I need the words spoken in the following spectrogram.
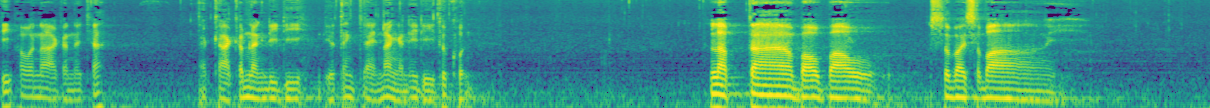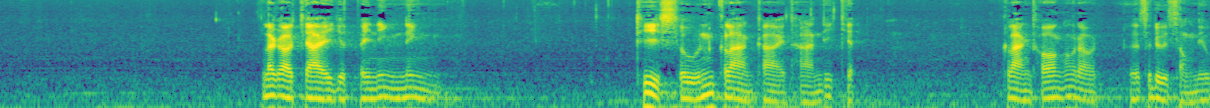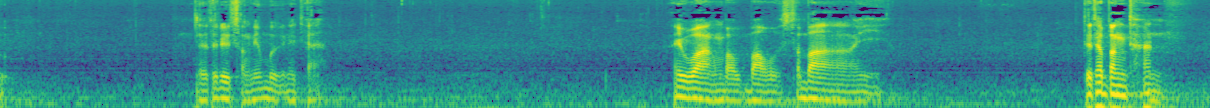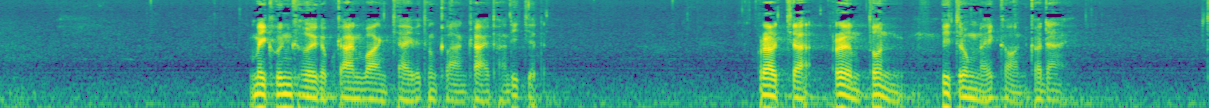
ธิภาวนากันนะจ๊ะ อากาศกำลังดี ๆ เดี๋ยวตั้งใจนั่งกันให้ดีทุกคน หลับตาเบา ๆ สบาย ๆ แล้วก็ใจหยุดไปนิ่ง ๆที่ศูนย์กลางกายฐานที่เจ็ด กลางท้องของเรา เหนือสะดือสองนิ้วเหนือสะดือสองนิ้วมือนะจ๊ะ ให้วางเบาๆ สบาย แต่ถ้าบางท่าน ไม่คุ้นเคยกับการวางใจไว้ตรงกลางกายฐานที่เจ็ด เราจะเริ่มต้นที่ตรงไหนก่อนก็ได้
